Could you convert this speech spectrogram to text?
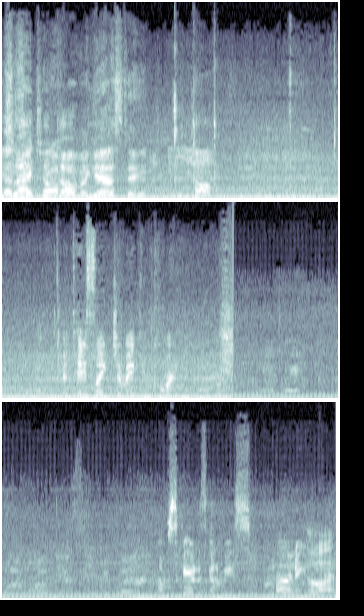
That's like the the top, top, of a gas the- tank. The top. It tastes like Jamaican corn. Mm, I'm scared it's gonna be s- burning hot.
